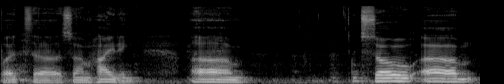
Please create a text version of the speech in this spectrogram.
But uh, so I'm hiding. Um, so um,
